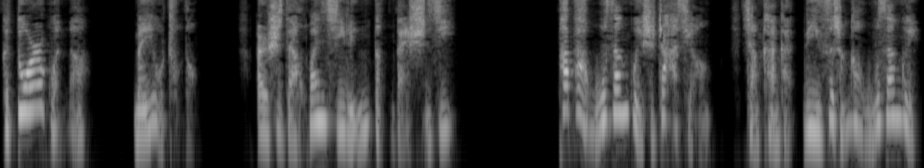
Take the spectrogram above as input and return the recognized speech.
可多尔衮呢，没有出动。而是在欢喜岭等待时机，他怕吴三桂是诈降，想看看李自成和吴三桂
